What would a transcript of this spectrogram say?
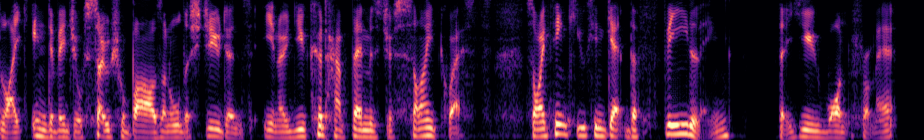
like individual social bars on all the students. You know you could have them as just side quests. So i think you can get the feeling that you want from it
